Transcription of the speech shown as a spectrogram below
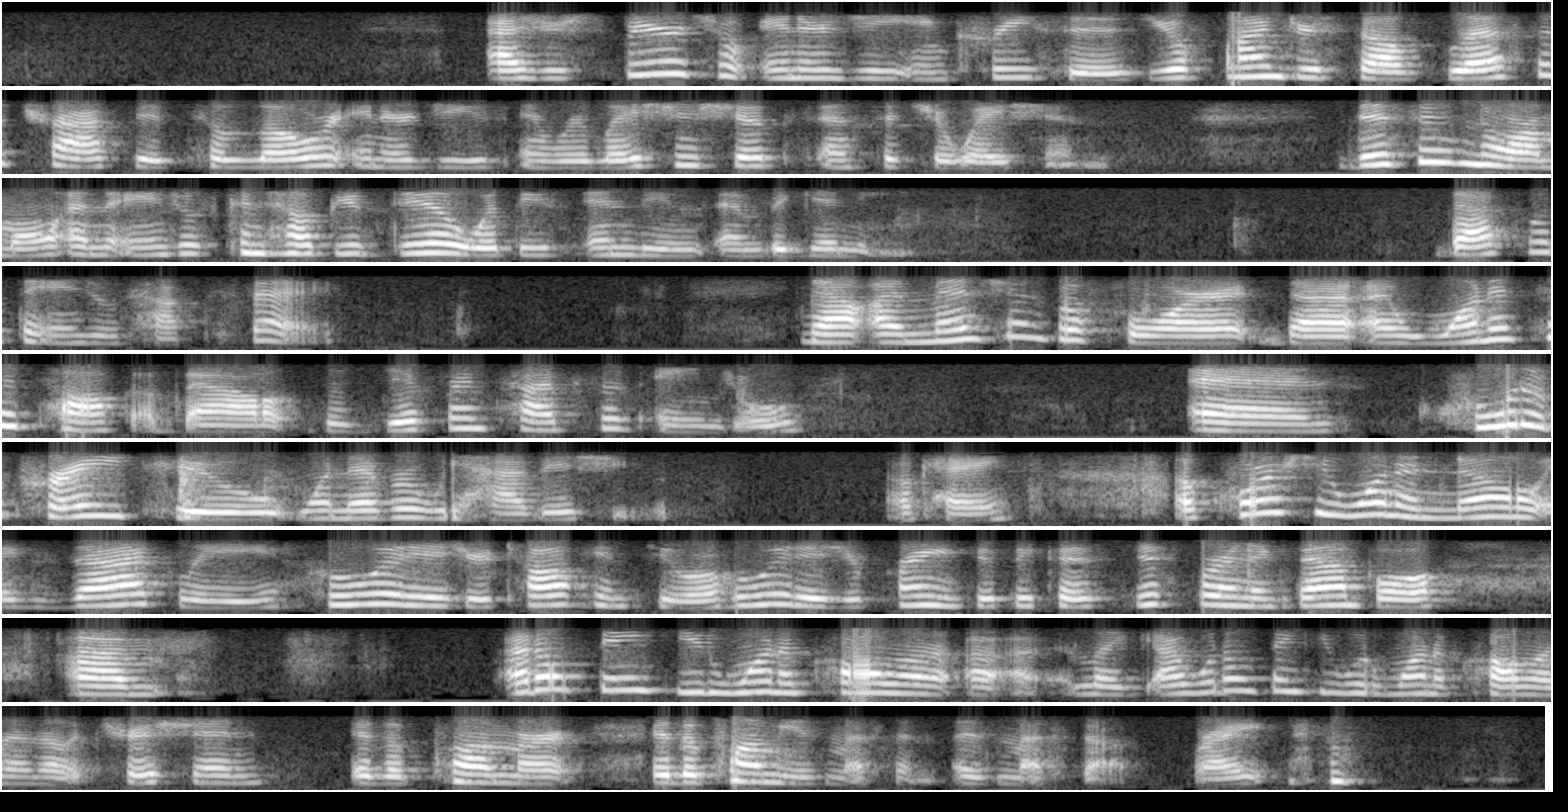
As your spiritual energy increases, you'll find yourself less attracted to lower energies in relationships and situations. This is normal, and the angels can help you deal with these endings and beginnings. That's what the angels have to say. Now, I mentioned before that I wanted to talk about the different types of angels and who to pray to whenever we have issues. Okay? Of course, you want to know exactly who it is you're talking to or who it is you're praying to, because just for an example, um, I don't think you'd want to call on, uh, like, I don't think you would want to call on an electrician if the plumber, if the plumbing is messing is messed up, right?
